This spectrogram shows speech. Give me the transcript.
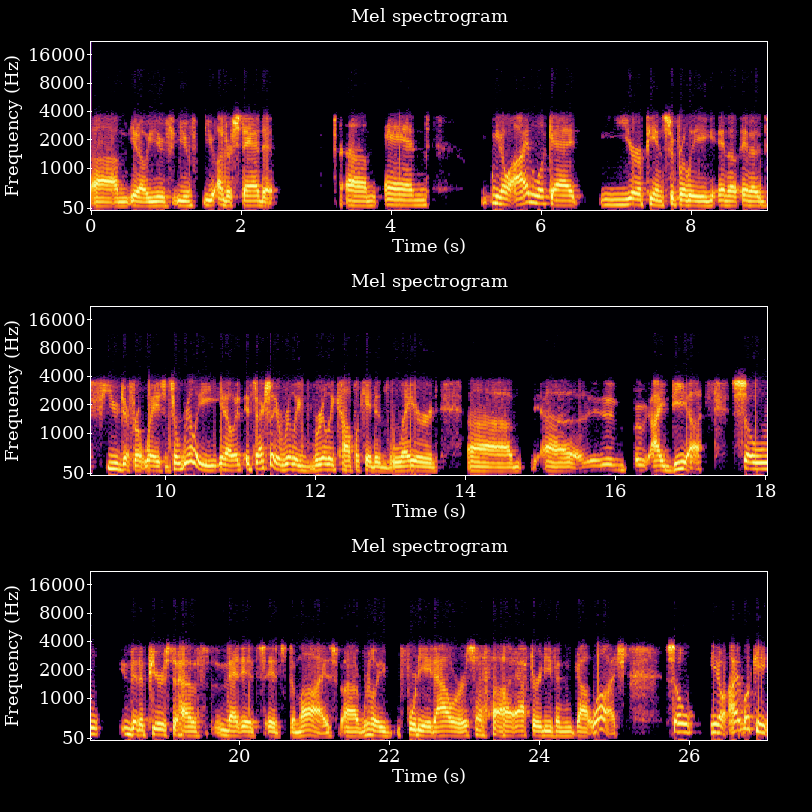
Um, you know, you've, you've, you understand it. Um, and, you know, I look at European Super League in a, in a few different ways. It's a really, you know, it, it's actually a really, really complicated, layered uh, uh, idea. So that appears to have met its its demise, uh, really 48 hours uh, after it even got launched. So, you know, I look at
